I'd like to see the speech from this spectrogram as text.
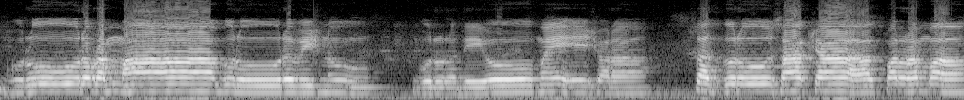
गुरुर्ब्रह्मा गुरुर्विष्णू गुरुर्देव महेश्वरा सद्गुरु साक्षात परब्रह्म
